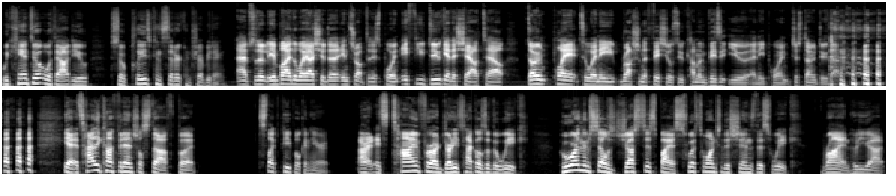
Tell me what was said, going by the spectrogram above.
We can't do it without you, so please consider contributing. Absolutely. And by the way, I should uh, interrupt at this point. If you do get a shout out, don't play it to any Russian officials who come and visit you at any point. Just don't do that. Yeah, it's highly confidential stuff, but select people can hear it. All right, it's time for our dirty tackles of the week. Who earned themselves justice by a swift one to the shins this week? Ryan, who do you got?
